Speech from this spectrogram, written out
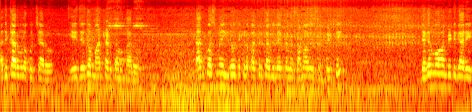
అధికారంలోకి వచ్చారు. ఏదేదో మాట్లాడుతూ ఉన్నారు. దానికోసమే ఈరోజు ఇక్కడ పత్రికా విలేకరుల సమావేశం పెట్టి జగన్మోహన్ రెడ్డి గారి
